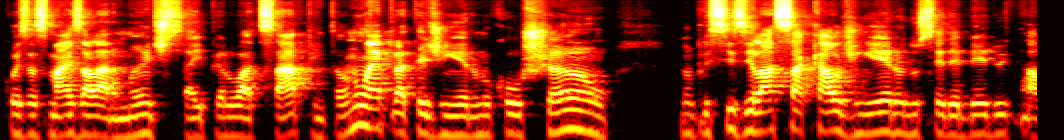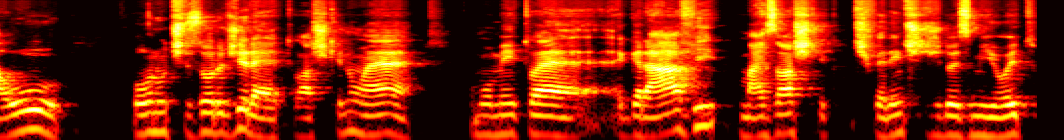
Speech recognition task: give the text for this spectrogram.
coisas mais alarmantes aí pelo WhatsApp, então não é para ter dinheiro no colchão, não precisa ir lá sacar o dinheiro no CDB do Itaú ou no Tesouro Direto. Acho que não é o momento é, é, grave, mas acho que, diferente de 2008,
